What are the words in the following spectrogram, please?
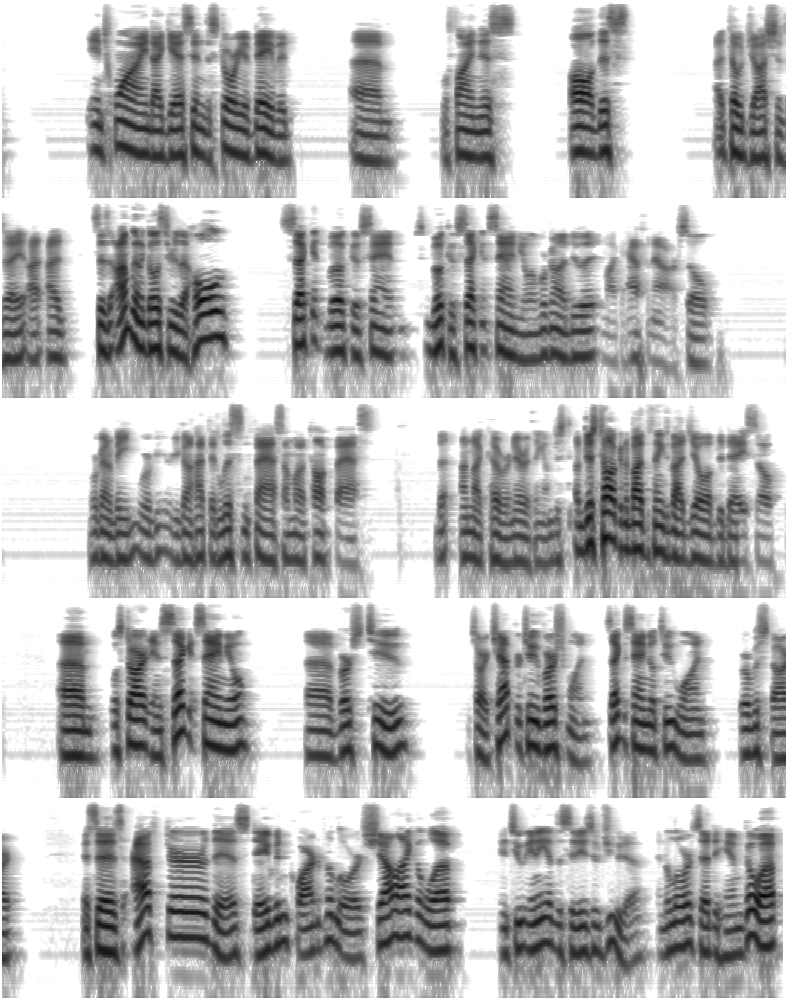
entwined, I guess, in the story of David. Um, we'll find this all this. I told Josh today. I, I says I'm going to go through the whole second book of Sam, book of Second Samuel, and we're going to do it in like a half an hour. So we're going to be we're, you're going to have to listen fast. I'm going to talk fast, but I'm not covering everything. I'm just I'm just talking about the things about Joab today. So um, we'll start in Second Samuel, uh, verse two. Sorry, chapter two, verse one. Second Samuel two one. Where we start. It says, After this, David inquired of the Lord, Shall I go up into any of the cities of Judah? And the Lord said to him, Go up.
